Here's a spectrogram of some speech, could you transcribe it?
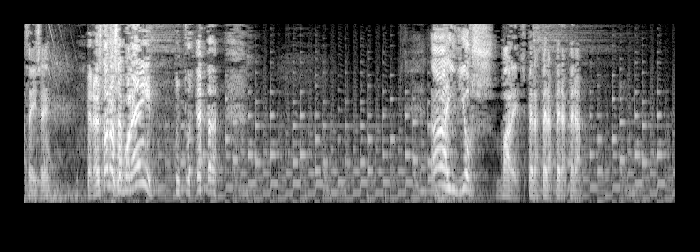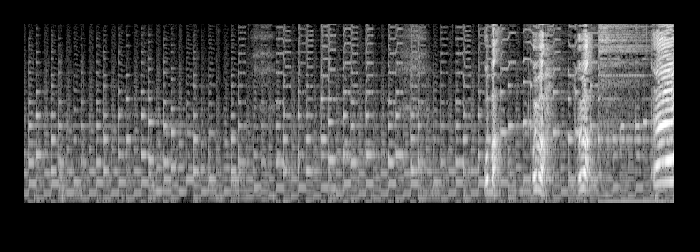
Conocéis, eh? ¡Pero esto no se pone ahí! ¡Ay, Dios! Vale, espera, espera, espera, espera. ¡Upa! ¡Upa! ¡Upa! ¡Eh!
